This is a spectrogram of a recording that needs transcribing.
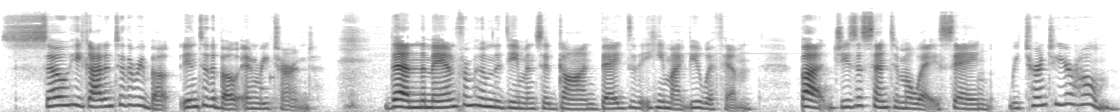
So he got into the rebo- into the boat and returned. Then the man from whom the demons had gone begged that he might be with him. But Jesus sent him away, saying, Return to your home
